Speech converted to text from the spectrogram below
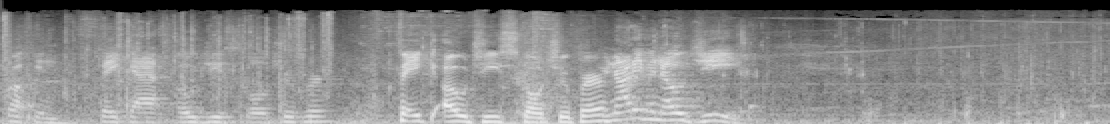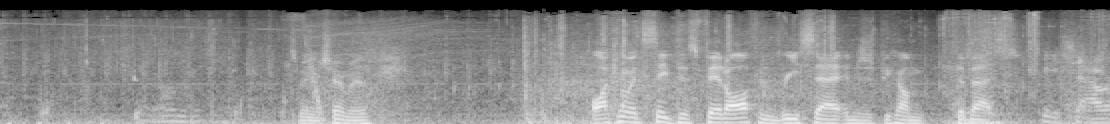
Fucking fake ass OG Skull Trooper. Fake OG Skull Trooper. You're not even OG. Just making sure, man. Oh, I can't wait to take this fit off and reset and just become the best. Take a shower.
